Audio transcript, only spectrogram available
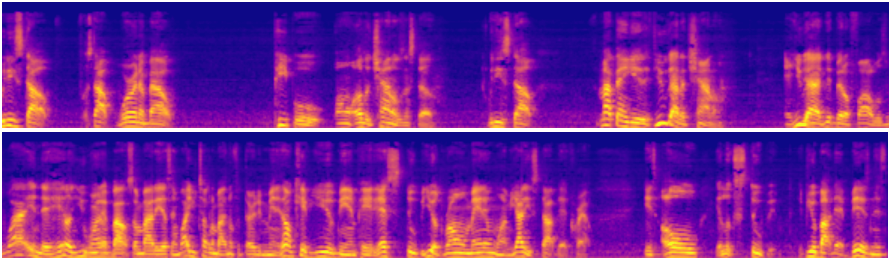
we need to stop stop worrying about people on other channels and stuff. We need to stop. My thing is, if you got a channel and you got a good bit of followers, why in the hell are you worrying about somebody else and why are you talking about them for 30 minutes? I don't care if you're being petty. That's stupid. You're a grown man and woman. Y'all need to stop that crap. It's old. It looks stupid. If you're about that business,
